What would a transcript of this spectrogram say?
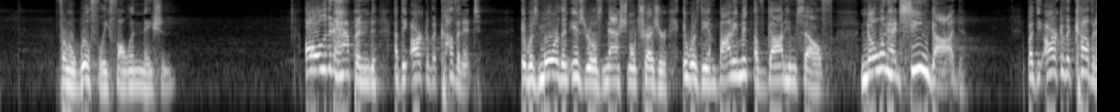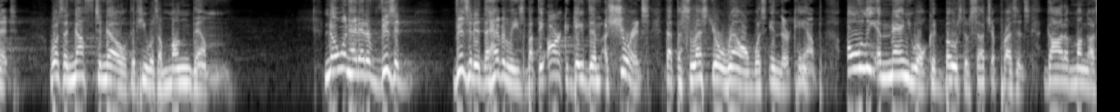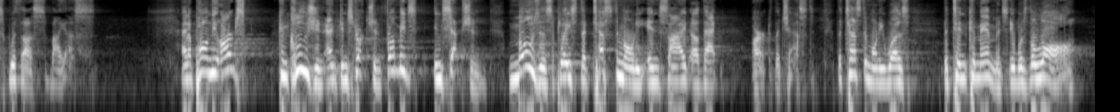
from a willfully fallen nation. All of it happened at the Ark of the Covenant. It was more than Israel's national treasure. It was the embodiment of God himself. No one had seen God, but the Ark of the Covenant was enough to know that he was among them. No one had ever visited, visited the heavenlies, but the ark gave them assurance that the celestial realm was in their camp. Only Emmanuel could boast of such a presence, God among us, with us, by us. And upon the ark's conclusion and construction, from its inception, Moses placed the testimony inside of that ark, the chest. The testimony was the Ten Commandments. It was the law.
